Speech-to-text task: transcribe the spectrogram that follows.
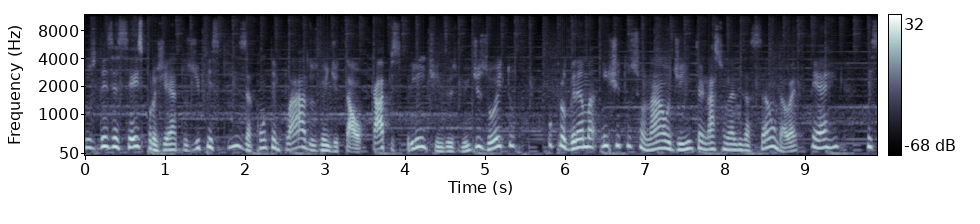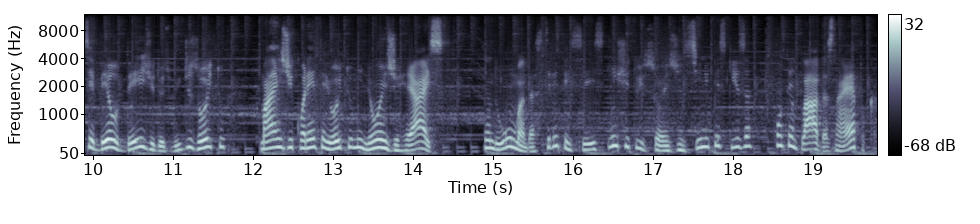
dos 16 projetos de pesquisa contemplados no edital CapSprint em 2018, o Programa Institucional de Internacionalização da UFPR recebeu desde 2018 mais de 48 milhões de reais, sendo uma das 36 instituições de ensino e pesquisa contempladas na época.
